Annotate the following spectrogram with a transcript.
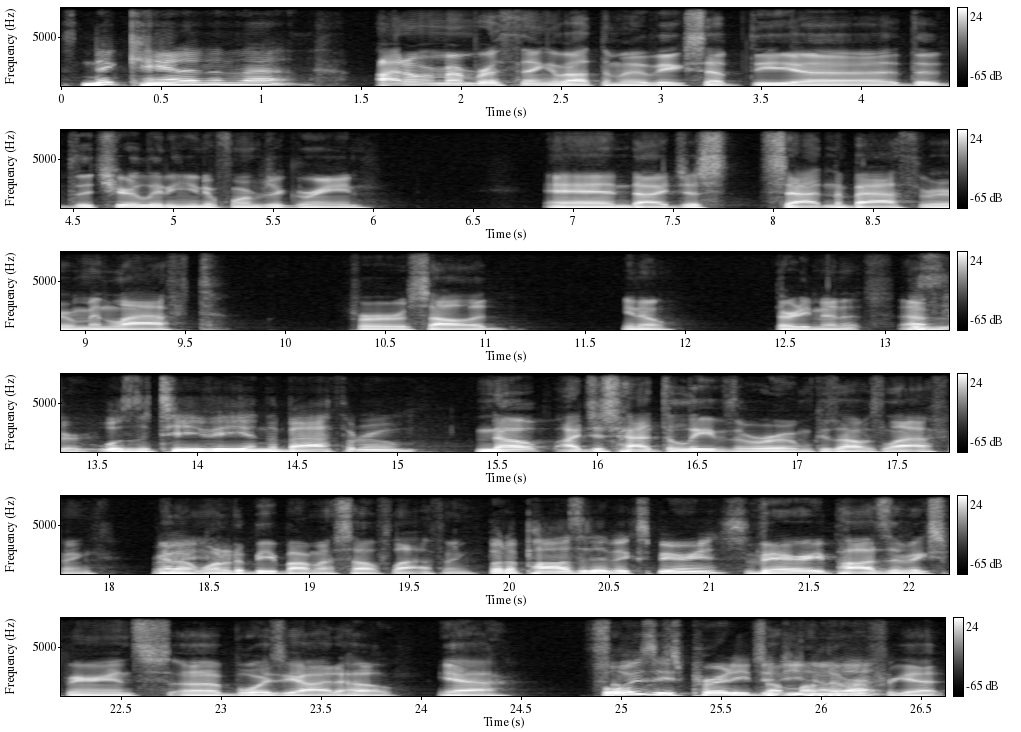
Is Nick Cannon in that? I don't remember a thing about the movie except the uh, the the cheerleading uniforms are green, and I just sat in the bathroom and laughed for a solid, you know, thirty minutes Was, after. was the TV in the bathroom? Nope, I just had to leave the room because I was laughing, and I wanted to be by myself laughing. But a positive experience? Very positive experience, uh, Boise, Idaho. Yeah, Boise's pretty. Did something you know I'll never that? forget.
